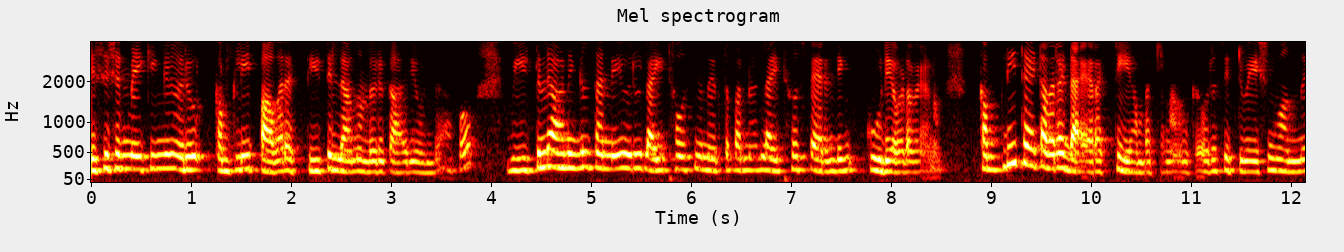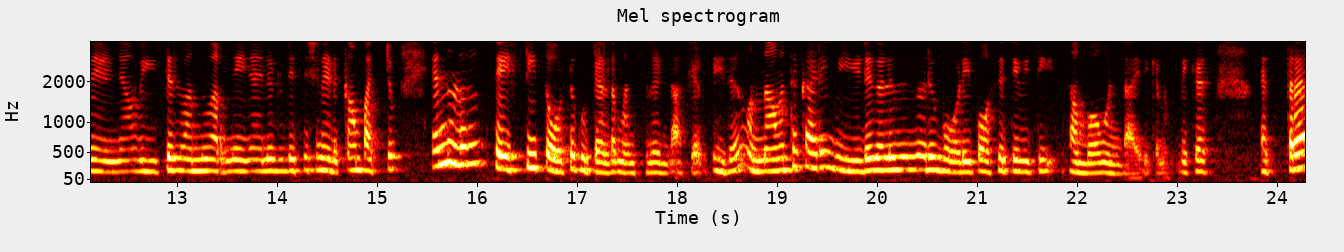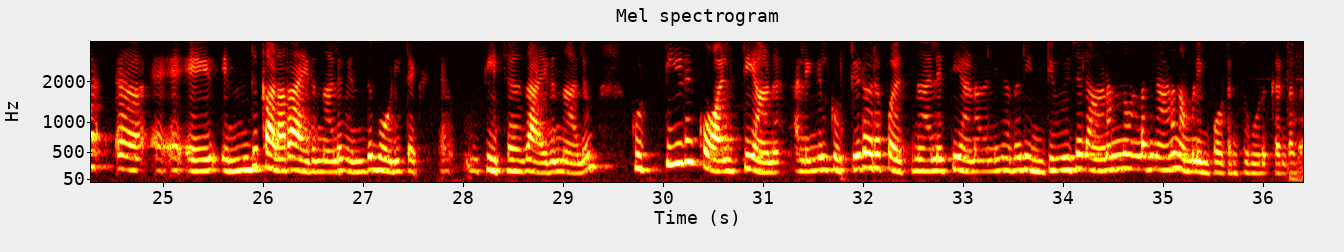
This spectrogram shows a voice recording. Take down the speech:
ഡിസിഷൻ മേക്കിങ്ങിന് ഒരു കംപ്ലീറ്റ് പവർ എത്തിയിട്ടില്ല എന്നുള്ളൊരു കാര്യമുണ്ട്. അപ്പോൾ വീട്ടിലാണെങ്കിൽ തന്നെ ഒരു ലൈറ്റ് ഹൗസ് ഞാൻ നേരത്തെ പറഞ്ഞ ഒരു ലൈറ്റ് ഹൗസ് പാരന്റിങ് കൂടി അവിടെ വേണം. കംപ്ലീറ്റ് ആയിട്ട് അവരെ ഡയറക്റ്റ് ചെയ്യാൻ പറ്റണം നമുക്ക്. ഒരു സിറ്റുവേഷൻ വന്നു കഴിഞ്ഞാൽ വീട്ടിൽ വന്ന് പറഞ്ഞു കഴിഞ്ഞാൽ അതിനൊരു ഡിസിഷൻ എടുക്കാൻ പറ്റും എന്നുള്ളൊരു സേഫ്റ്റി തോട്ട് കുട്ടികളുടെ മനസ്സിൽ ഉണ്ടാക്കിയെടുക്കും. ഇത് ഒന്നാമത്തെ കാര്യം വീടുകളിൽ നിന്നൊരു ബോഡി പോസിറ്റിവിറ്റി സംഭവം ഉണ്ടായിരിക്കണം. ബിക്കോസ് എത്ര എന്ത് കളറായിരുന്നാലും എന്ത് ബോഡി ടെക്സ് ഫീച്ചേഴ്സ് ആയിരുന്നാലും കുട്ടിയുടെ ക്വാളിറ്റിയാണ് അല്ലെങ്കിൽ കുട്ടിയുടെ ഒരു പേഴ്സണാലിറ്റിയാണ് അല്ലെങ്കിൽ അതൊരു ഇൻഡിവിജ്വൽ ആണെന്നുള്ളതിനാണ് നമ്മൾ ഇമ്പോർട്ടൻസ് കൊടുക്കേണ്ടത്.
